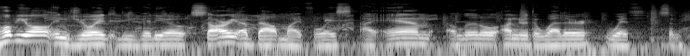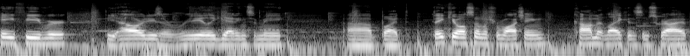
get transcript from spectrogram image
hope you all enjoyed the video. Sorry about my voice. I am a little under the weather with some hay fever. The allergies are really getting to me. Uh, but thank you all so much for watching. Comment, like, and subscribe.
